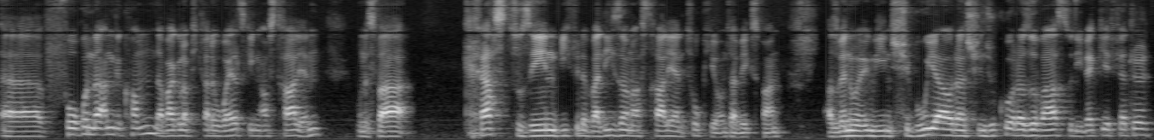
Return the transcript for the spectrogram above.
äh, Vorrunde angekommen. Da war, glaube ich, gerade Wales gegen Australien. Und es war krass zu sehen, wie viele Waliser und Australier in Tokio unterwegs waren. Also wenn du irgendwie in Shibuya oder in Shinjuku oder so warst, so die Weggehviertel,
